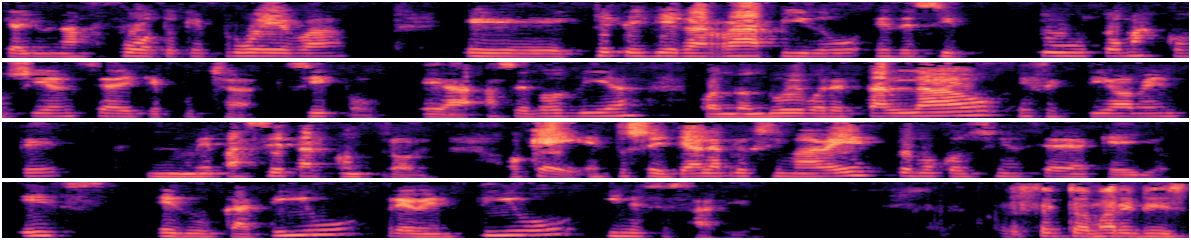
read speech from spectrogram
que hay una foto que prueba, eh, que te llega rápido, es decir, tú tomas conciencia de que, pucha, sí, eh, hace dos días, cuando anduve por el tal lado, efectivamente me pasé tal control. Ok, entonces ya la próxima vez tomo conciencia de aquello. Es educativo, preventivo y necesario. Perfecto, Marilis.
